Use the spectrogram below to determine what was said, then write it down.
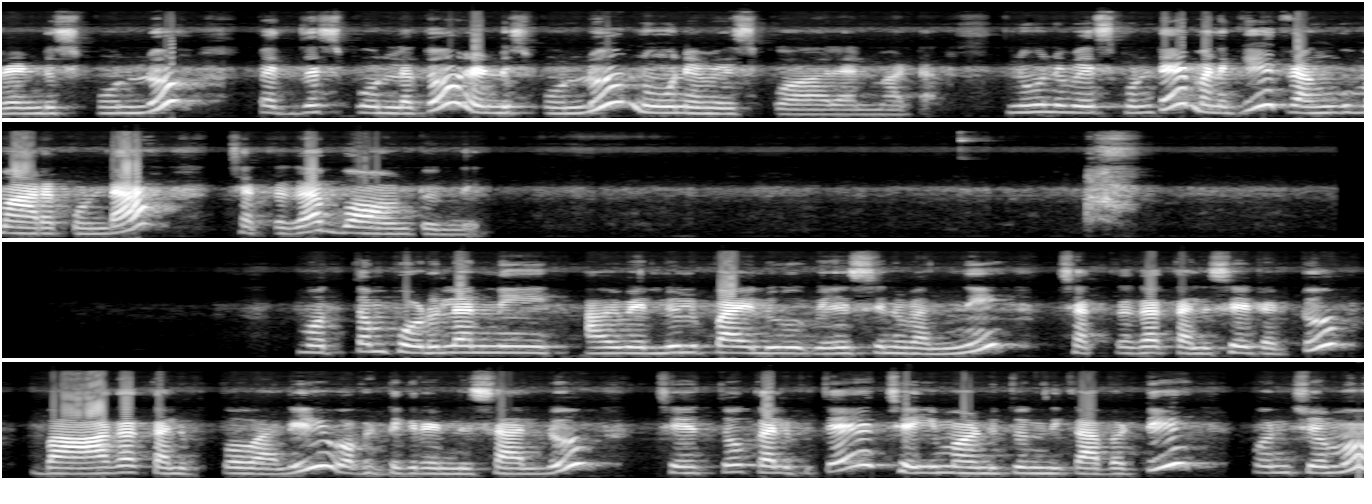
రెండు స్పూన్లు పెద్ద స్పూన్లతో రెండు స్పూన్లు నూనె వేసుకోవాలన్నమాట. నూనె వేసుకుంటే మనకి రంగు మారకుండా చక్కగా బాగుంటుంది. మొత్తం పొడులన్నీ అవి వెల్లుల్లిపాయలు వేసినవన్నీ చక్కగా కలిసేటట్టు బాగా కలుపుకోవాలి. ఒకటికి రెండు సార్లు. చేత్తో కలిపితే చెయ్యి మండుతుంది కాబట్టి కొంచెము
